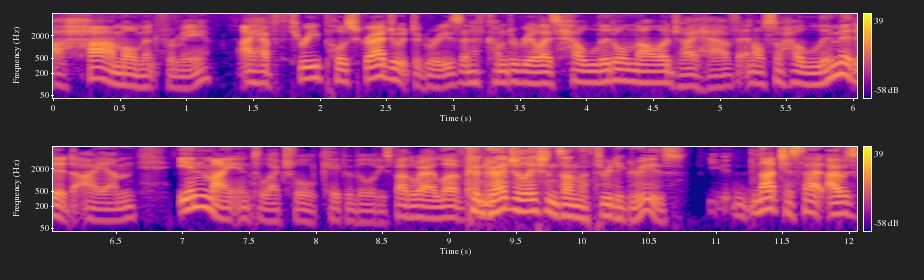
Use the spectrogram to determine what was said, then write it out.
aha moment for me. I have three postgraduate degrees and have come to realize how little knowledge I have and also how limited I am in my intellectual capabilities. By the way, I love Congratulations on the three degrees. not just that. I was.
